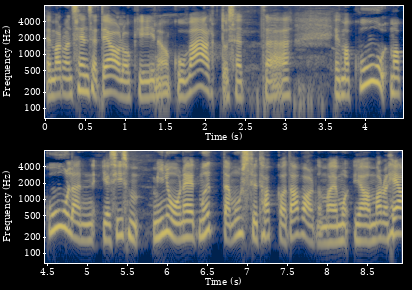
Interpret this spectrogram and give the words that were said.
et ma arvan, see on see dialoogi nagu väärtus, et, et ma kuul-, ma kuulan ja siis minu need mõttemustrid hakkavad avalduma ja, ja ma arvan, hea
